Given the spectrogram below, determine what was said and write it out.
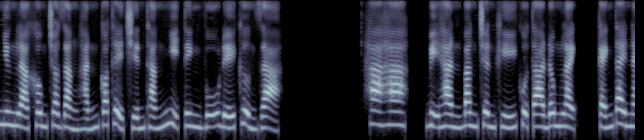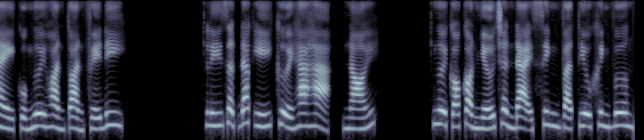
nhưng là không cho rằng hắn có thể chiến thắng nhị tinh vũ đế cường giả. Ha ha, bị hàn băng chân khí của ta đông lạnh, cánh tay này của ngươi hoàn toàn phế đi. Lý giật đắc ý cười ha hả, nói. Ngươi có còn nhớ Trần Đại Sinh và Tiêu khinh Vương?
